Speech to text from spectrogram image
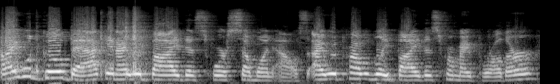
I would go back and I would buy this for someone else. I would probably buy this for my brother.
